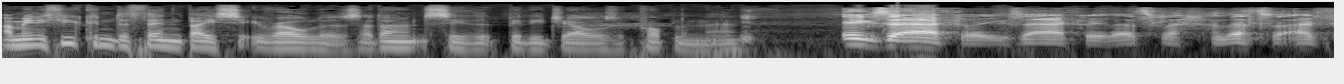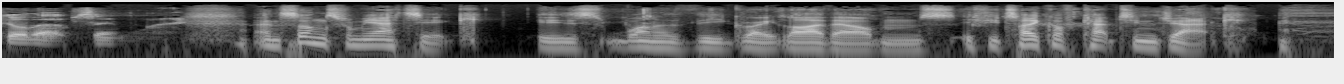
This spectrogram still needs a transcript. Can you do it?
I mean, if you can defend Bay City Rollers, I don't see that Billy Joel's a problem, man. Exactly, exactly. That's what, that's what, I feel that same way. And Songs from the Attic is one of the great live albums. If you take off Captain Jack,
